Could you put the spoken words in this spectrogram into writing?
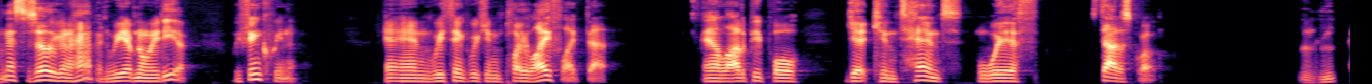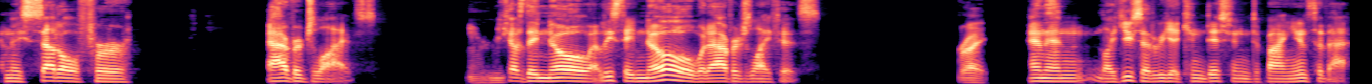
necessarily going to happen. We have no idea. We think we know, and we think we can play life like that. And a lot of people get content with status quo Mm-hmm. and they settle for average lives Mm-hmm. because they know, at least they know what average life is. Right. And then, like you said, we get conditioned to buying into that.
